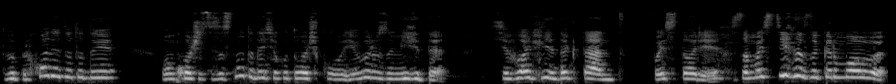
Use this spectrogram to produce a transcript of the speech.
От ви приходите туди, вам хочеться заснути десь у куточку, і ви розумієте, Сьогодні диктант по історії самостійно за кермови,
